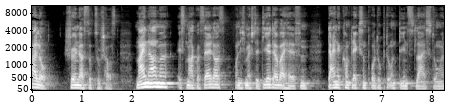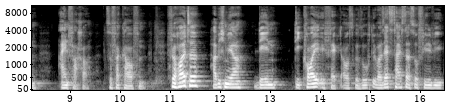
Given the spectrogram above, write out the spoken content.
Hallo, schön, dass du zuschaust. Mein Name ist Markus Selders und ich möchte dir dabei helfen, deine komplexen Produkte und Dienstleistungen einfacher zu verkaufen. Für heute habe ich mir den Decoy-Effekt ausgesucht. Übersetzt heißt das so viel wie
